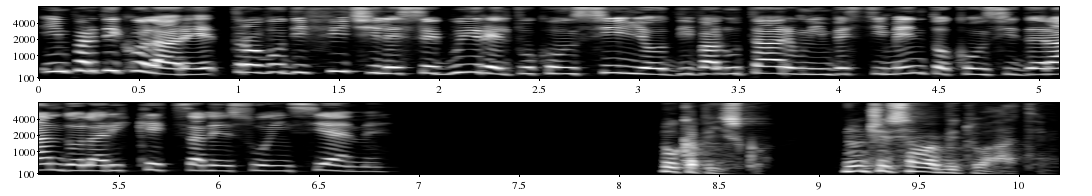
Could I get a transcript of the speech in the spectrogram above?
In particolare, trovo difficile seguire il tuo consiglio di valutare un investimento considerando la ricchezza nel suo insieme. Lo capisco, non ci siamo abituati.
